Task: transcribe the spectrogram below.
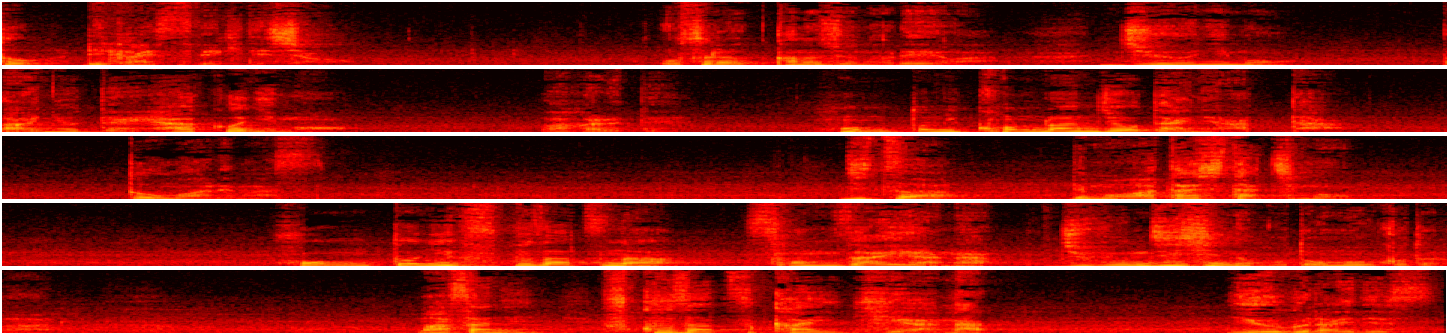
と理解すべきでしょう。おそらく彼女の霊は10にも場合によっては100にも分かれて本当に混乱状態にあったと思われます。実はでも私たちも本当に複雑な存在やな自分自身のことを思うことがある。まさに複雑回帰やないうぐらいです。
